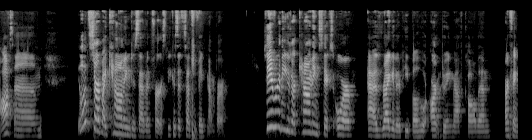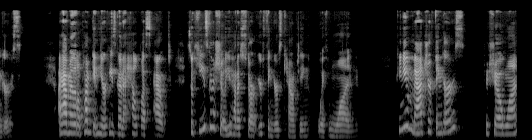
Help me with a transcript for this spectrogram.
awesome. Let's start by counting to seven first because it's such a big number. Today we're going to use our counting sticks or as regular people who aren't doing math call them, our fingers. I have my little pumpkin here. He's going to help us out. So he's going to show you how to start your fingers counting with one. Can you match your fingers to show one?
